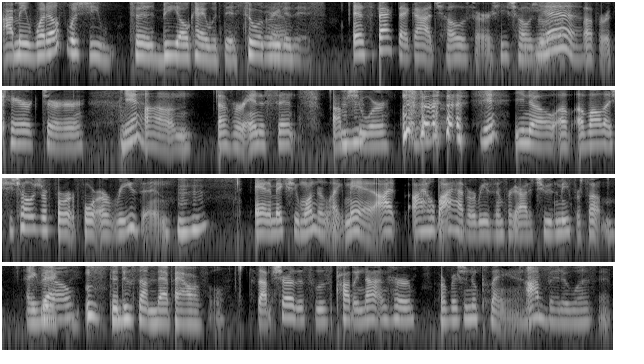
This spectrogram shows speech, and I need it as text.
I mean, what else was she to be okay with this, to agree Yeah. to this? And it's the fact that God chose her. He chose her Yeah. of, of her character, Yeah. um, of her innocence. I'm sure. yeah. you know, of, of all that. She chose her for for a reason. Mm-hmm. And it makes you wonder, like, man, I I hope I have a reason for God to choose me for something. Exactly. You know? to do something that powerful. 'Cause I'm sure this was probably not in her original plan. I bet it wasn't.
